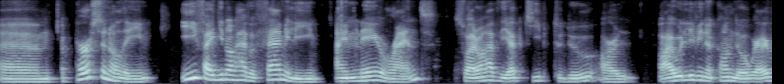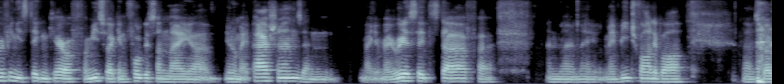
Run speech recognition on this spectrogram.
Um, personally, if I did not have a family, I may rent, so I don't have the upkeep to do, or I would live in a condo where everything is taken care of for me, so I can focus on my, uh, you know, my passions and my my real estate stuff uh, and my, my, my beach volleyball. Uh, so,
